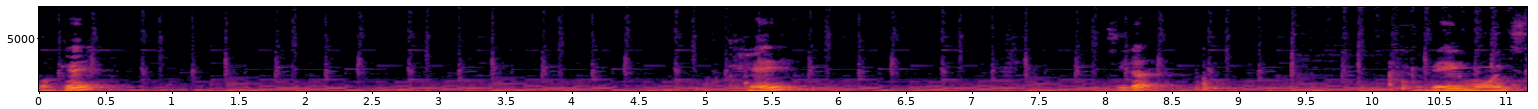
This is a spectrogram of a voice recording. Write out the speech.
okay? Okay. See that? Very moist.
